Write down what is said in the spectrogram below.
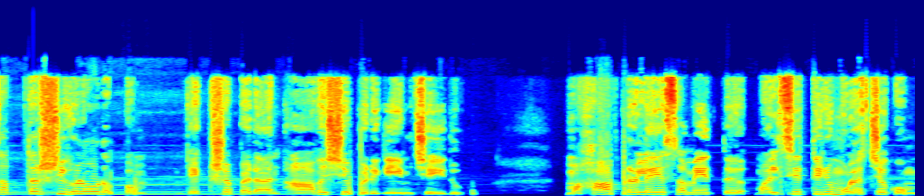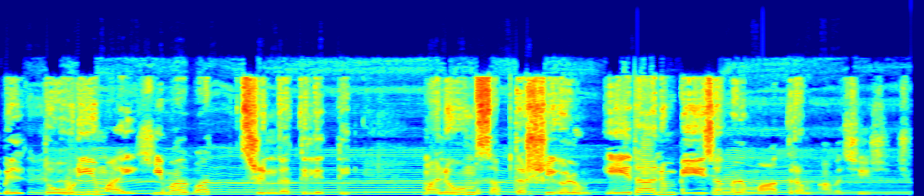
സപ്തർഷികളോടൊപ്പം രക്ഷപ്പെടാൻ ആവശ്യപ്പെടുകയും ചെയ്തു. മഹാപ്രളയ സമയത്ത് മത്സ്യത്തിനു മുളച്ച കൊമ്പിൽ തോണിയുമായി ഹിമവത് ശൃംഗത്തിലെത്തി. മനുവും സപ്തർഷികളും ഏതാനും ബീജങ്ങളും മാത്രം അവശേഷിച്ചു.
